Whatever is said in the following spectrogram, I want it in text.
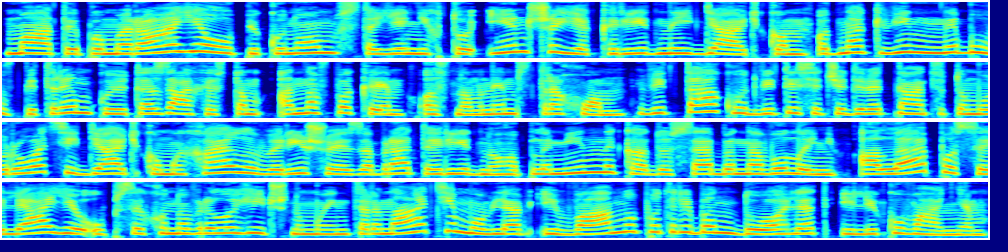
Мати помирає, опікуном стає ніхто інший, як рідний дядько. Однак він не був підтримкою та захистом, а навпаки, основним страхом. Відтак, у 2019 році дядько Михайло вирішує забрати рідного племінника до себе на Волинь, але поселяє у психоневрологічному інтернаті. Мовляв, Івану потрібен догляд і лікування.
